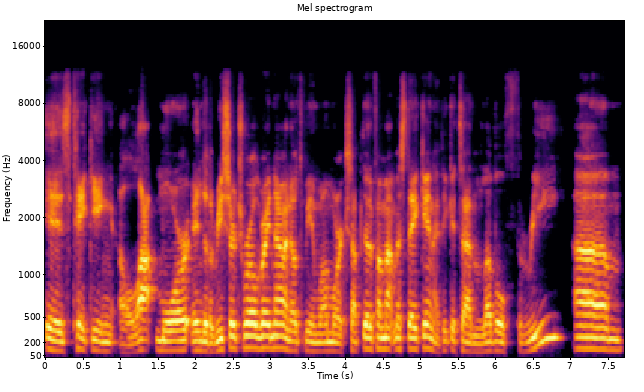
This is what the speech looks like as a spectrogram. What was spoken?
is taking a lot more into the research world right now. I know it's being well more accepted, if I'm not mistaken. I think it's on level three um,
